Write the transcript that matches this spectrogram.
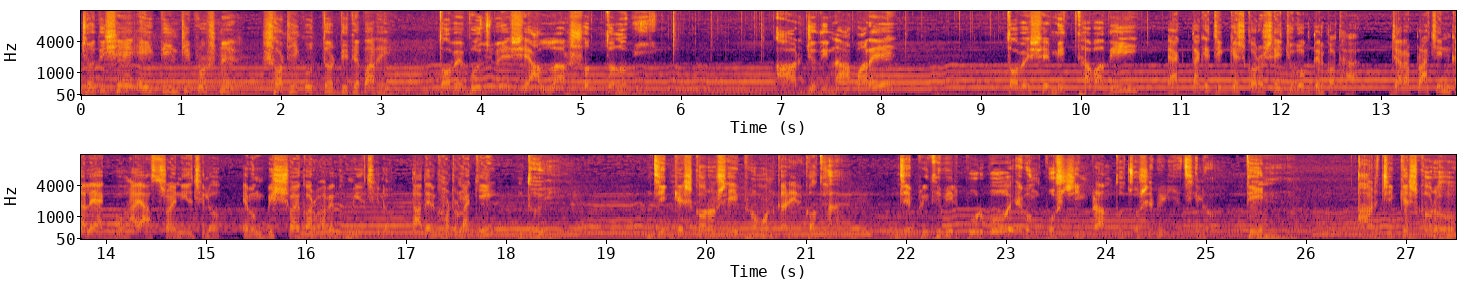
যদি সে এই তিনটি প্রশ্নের সঠিক উত্তর দিতে পারে, তবে বুঝবে সে আল্লাহর সত্য নবী। আর যদি না পারে, তবে সে মিথ্যাবাদী। এক তাকে জিজ্ঞেস করো সেই যুবকদের কথা, যারা প্রাচীনকালে এক গুহায় আশ্রয় নিয়েছিল এবং বিস্ময়করভাবে ঘুমিয়েছিল। তাদের ঘটনা কি? দুই। জিজ্ঞেস করো সেই ভ্রমণকারীর কথা, যে পৃথিবীর পূর্ব এবং পশ্চিম প্রান্ত চষে বেরিয়েছিল। তিন। আর জিজ্ঞেস করো,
